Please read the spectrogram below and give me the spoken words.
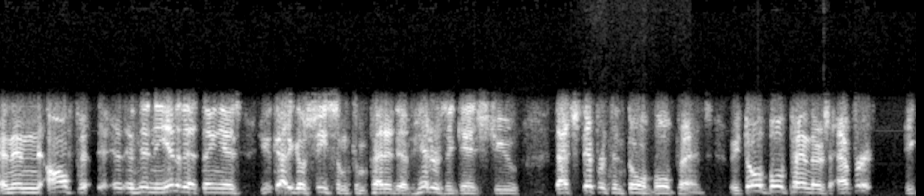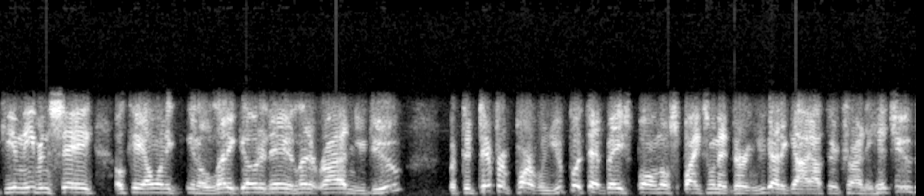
And then off, and then the end of that thing is you got to go see some competitive hitters against you. That's different than throwing bullpens. When you throw a bullpen, there's effort. You can even say, okay, I want to, you know, let it go today and let it ride, and you do. But the different part when you put that baseball and those spikes on that dirt, and you got a guy out there trying to hit you,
